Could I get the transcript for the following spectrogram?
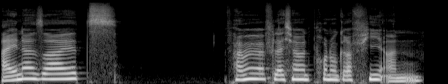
einerseits fangen wir vielleicht mal mit Pornografie an.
